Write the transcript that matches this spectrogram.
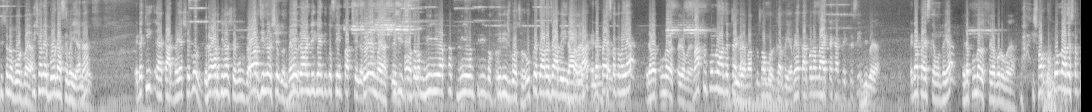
পিছনে বোর্ড ভাইয়া। পিছনে বোর্ড আছে ভাইয়া না। এটা কি কাঠ ভাইয়া সেগুন? এটা অরিজিনাল সেগুন কাঠ। অরিজিনাল সেগুন। ভাইয়া গ্যারান্টি গ্যারান্টি তো সেম পাচ্ছে এটা সেম ভাইয়া 30 কত বছর। মিনিমাম আপনার মিনিমাম 30 বছর। 30 বছর। উপরে তো আরও যাবে ইনশাআল্লাহ এটা প্রাইস কত ভাইয়া? এটা ভাই 15000 টাকা ভাইয়া। মাত্র 15000 জি টাকা। মাত্র 15,000 চমৎকার ভাইয়া। ভাইয়া তারপর আমরা একটা খাট দেখতেছি। জি ভাইয়া। এটা প্রাইস কেমন ভাইয়া? এটা 15000 টাকা পড়ো ভাইয়া। সব 15000 সাথে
